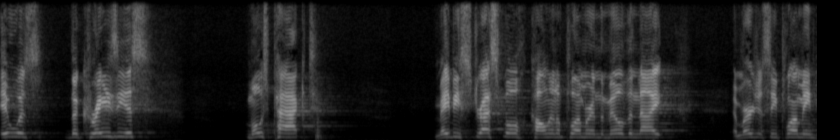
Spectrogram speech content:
it was the craziest most packed, maybe stressful, calling a plumber in the middle of the night, emergency plumbing,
